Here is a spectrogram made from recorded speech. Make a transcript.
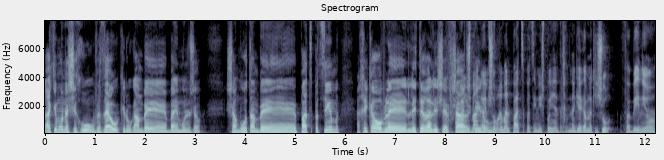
רק אימוני שחרור, וזהו, כאילו, גם ב- באימונים ש- שמעו אותם בפצפצים הכי קרוב לליטרלי שאפשר, אבל תשמע, כאילו. גם אם שומרים על פצפצים, יש פה עניין, תכף נגיע גם לקישור. פביניו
